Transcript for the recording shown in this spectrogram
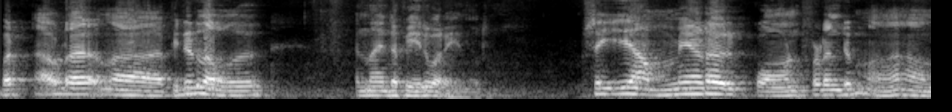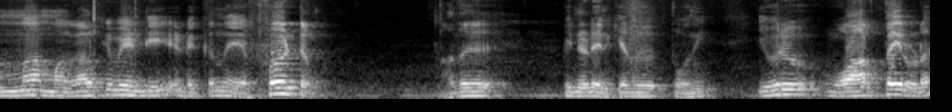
ബട്ട് അവിടെ പിന്നീട് നടന്നത് എന്നാ എന്റെ പേര് പറയുന്നു പക്ഷേ ഈ അമ്മയുടെ ഒരു കോൺഫിഡന്റും ആ അമ്മ മകൾക്ക് വേണ്ടി എടുക്കുന്ന എഫേർട്ടും അത് പിന്നീട് എനിക്കത് തോന്നി. ഈ ഒരു വാർത്തയിലൂടെ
